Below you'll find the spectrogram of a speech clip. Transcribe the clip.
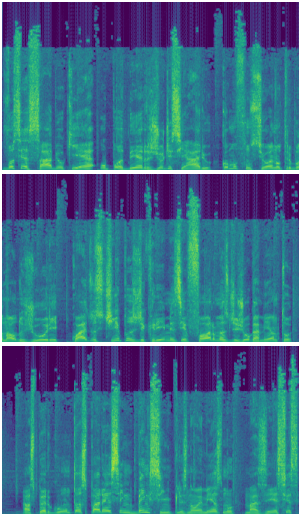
Você sabe o que é o Poder Judiciário? Como funciona o Tribunal do Júri? Quais os tipos de crimes e formas de julgamento? As perguntas parecem bem simples, não é mesmo? Mas esses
